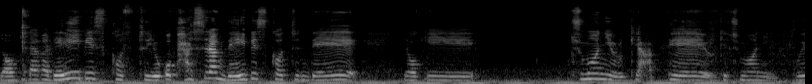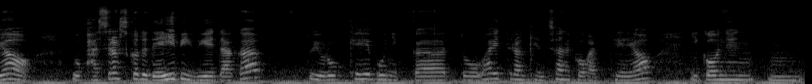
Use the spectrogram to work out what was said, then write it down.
여기다가 네이비 스커트 요거 바스랑 네이비 스커트인데 여기 주머니 이렇게 앞에 이렇게 주머니 있고요. 요 바스락 스커트 네이비 위에다가 또 이렇게 해보니까 또 화이트랑 괜찮을 것 같아요. 이거는 음,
